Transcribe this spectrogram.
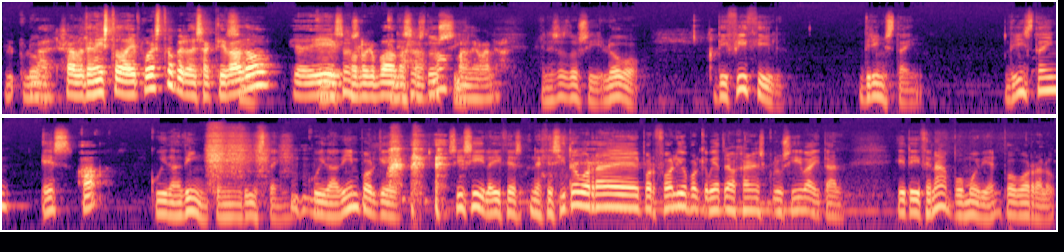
vale, o sea, lo tenéis todo ahí puesto, pero desactivado y ahí por lo que pueda pasar. Esas dos, sí. vale, vale. En esas dos sí. Luego, difícil, Dreamstein. Dreamstein es ah. cuidadín con Dreamstein. cuidadín porque, sí, sí, le dices, necesito borrar el portfolio porque voy a trabajar en exclusiva y tal y te dicen, ah, pues muy bien, pues bórralo.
